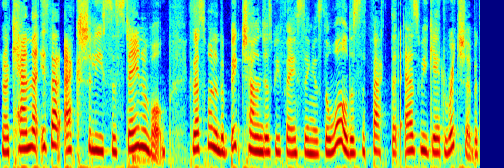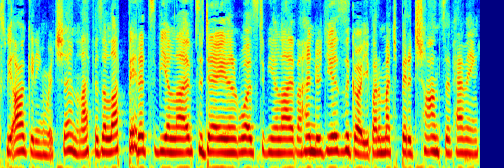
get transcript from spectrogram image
You know, can that, is that actually sustainable? Because that's one of the big challenges we're facing as the world is the fact that as we get richer, because we are getting richer and life is a lot better to be alive today than it was to be alive 100 years ago. You've got a much better chance of having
